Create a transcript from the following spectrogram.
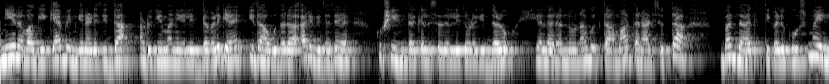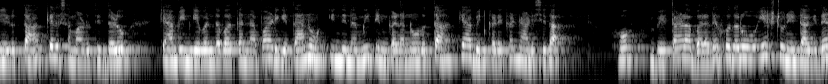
ನೇರವಾಗಿ ಕ್ಯಾಬಿನ್ಗೆ ನಡೆದಿದ್ದ ಅಡುಗೆ ಮನೆಯಲ್ಲಿದ್ದವಳಿಗೆ ಇದಾವುದರ ಅರಿವಿದದೆ ಖುಷಿಯಿಂದ ಕೆಲಸದಲ್ಲಿ ತೊಡಗಿದ್ದಳು. ಎಲ್ಲರನ್ನೂ ನಗುತ್ತಾ ಮಾತನಾಡಿಸುತ್ತಾ ಬಂದ ಅತಿಥಿಗಳಿಗೂ ಸ್ಮೈಲ್ ನೀಡುತ್ತಾ ಕೆಲಸ ಮಾಡುತ್ತಿದ್ದಳು. ಕ್ಯಾಬಿನ್ಗೆ ಬಂದವ ತನ್ನ ಪಾಡಿಗೆ ತಾನು ಇಂದಿನ ಮೀಟಿಂಗ್ಗಳ ನೋಡುತ್ತಾ ಕ್ಯಾಬಿನ್ ಕಡೆ ಕಣ್ಣಾಡಿಸಿದ. ಹೋ, ಬೇತಾಳ ಬರದೆ ಹೋದರೂ ಎಷ್ಟು ನೀಟಾಗಿದೆ?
